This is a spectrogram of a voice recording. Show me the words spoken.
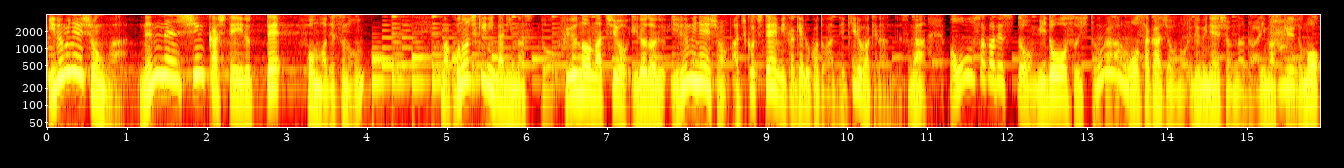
イルミネーションは年々進化しているってフォンマですの？んまあ、この時期になりますと冬の街を彩るイルミネーションあちこちで見かけることができるわけなんですが、まあ、大阪ですと御堂筋とか大阪城のイルミネーションなどありますけれども、うんはい、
